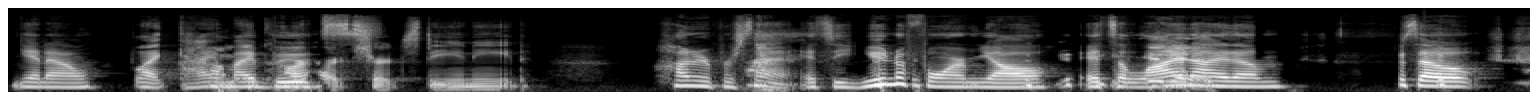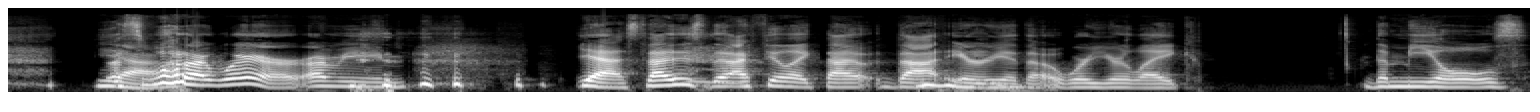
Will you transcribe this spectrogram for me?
You know, like how my boots shirts do you need? Hundred percent. It's a uniform, y'all. It's a line it item. So that's what I wear. I mean, Yes, that is. The, I feel like that that mm-hmm. area though, where you're like the meals.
